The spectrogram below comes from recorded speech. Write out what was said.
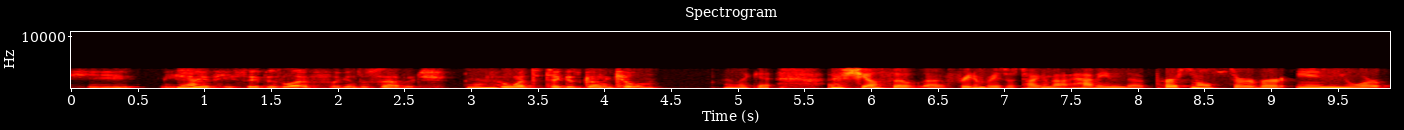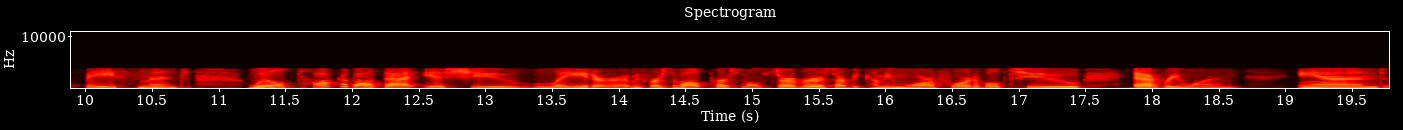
He he Yeah. saved he saved his life against a savage Yeah. who went to take his gun and kill him. I like it. Uh, she also, uh, Freedom Breeze was talking about having the personal server in your basement. We'll talk about that issue later. I mean, first of all, personal servers are becoming more affordable to everyone, and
